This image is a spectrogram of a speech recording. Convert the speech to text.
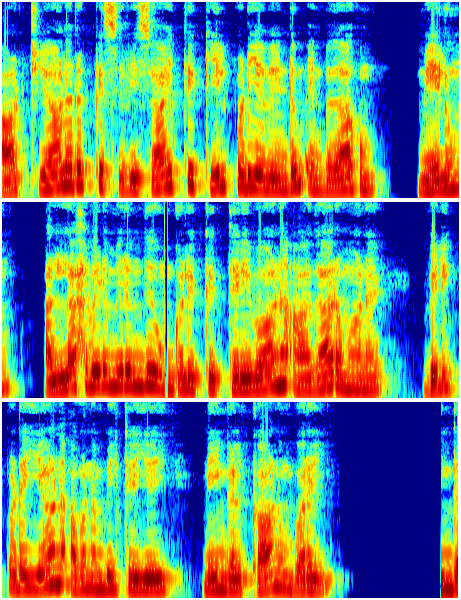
ஆட்சியாளருக்கு செவிசாய்த்து கீழ்ப்படிய வேண்டும் என்பதாகும். மேலும் அல்லாஹ்விடமிருந்து உங்களுக்கு தெளிவான ஆதாரமான வெளிப்படையான அவநம்பிக்கையை நீங்கள் காணும் வரை. இந்த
